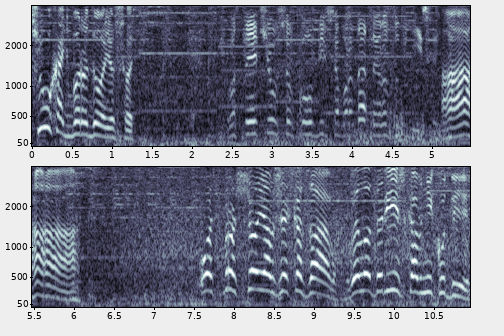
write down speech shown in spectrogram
Чухать бородою щось. Просто я чув, що в кого більша борода, той розумніший. А. Ось про що я вже казав. Велодоріжка в нікуди.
